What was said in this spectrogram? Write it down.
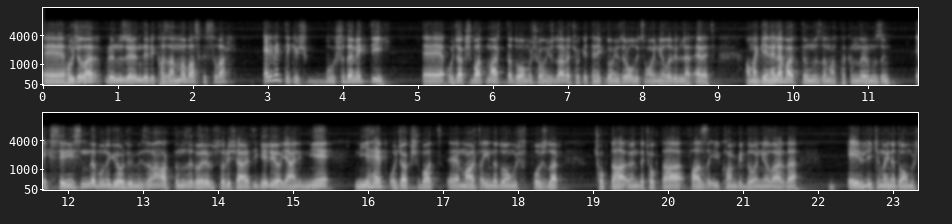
e, hocaların üzerinde bir kazanma baskısı var. Elbette ki şu, bu şu demek değil. E, Ocak, Şubat, Mart'ta doğmuş oyuncular da çok yetenekli oyuncular olduğu için oynuyor olabilirler. Evet. Ama genele baktığımız zaman takımlarımızın ekserisinde bunu gördüğümüz zaman aklımıza böyle bir soru işareti geliyor. Yani niye niye hep Ocak, Şubat, e, Mart ayında doğmuş futbolcular çok daha önde, çok daha fazla ilk 11'de oynuyorlar da Eylül, Ekim ayında doğmuş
